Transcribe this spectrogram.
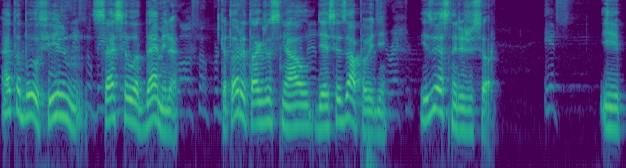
Это был фильм Сесила Демиля, который также снял «Десять заповедей». Известный режиссер. И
